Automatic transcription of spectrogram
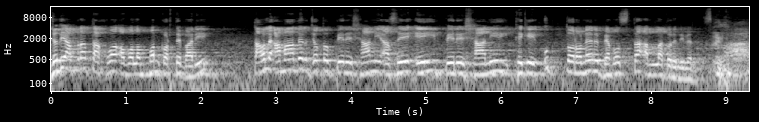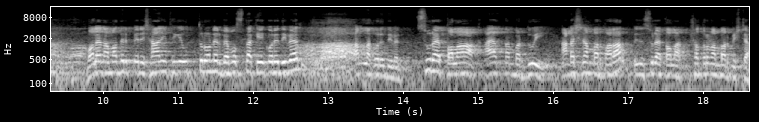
যদি আমরা তাকুয়া অবলম্বন করতে পারি তাহলে আমাদের যত পেরেশানি আছে, এই পেরেশানি থেকে উত্তরণের ব্যবস্থা আল্লাহ করে দিবেন। বলেন, আমাদের পেরেশানি থেকে উত্তরণের ব্যবস্থা কে করে দিবেন? আল্লাহ করে দিবেন। সুরায় তলাক, আয়াত নাম্বার দুই, আঠাশ নাম্বার পাড়ার সুরায় তলাক, সতেরো নাম্বার পৃষ্ঠা,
